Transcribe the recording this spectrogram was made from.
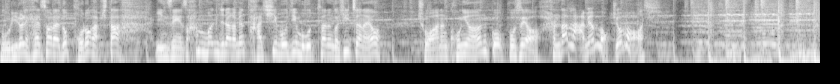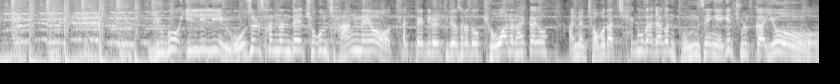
무리를 해서라도 보러 갑시다. 인생에서 한 번 지나가면 다시 보지 못하는 것이 있잖아요. 좋아하는 공연 꼭 보세요. 한 달 라면 먹죠, 뭐. 6511님, 옷을 샀는데 조금 작네요. 택배비를 들여서라도 교환을 할까요? 아니면 저보다 체구가 작은 동생에게 줄까요?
